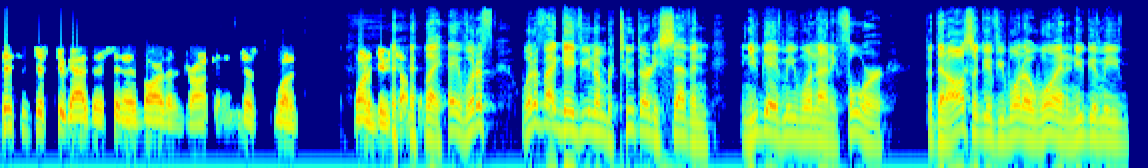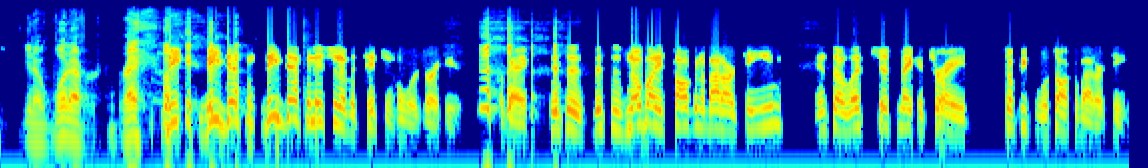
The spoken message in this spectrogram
this is just two guys that are sitting at a bar that are drunk and just want to want to do something. like, hey, what if what if I gave you number two thirty seven and you gave me one ninety four, but then I also give you one hundred one and you give me you know, whatever, right? the the, def- the definition of attention whores right here. Okay, this is this is nobody's talking about our team, and so let's just make a trade so people will talk about our team.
